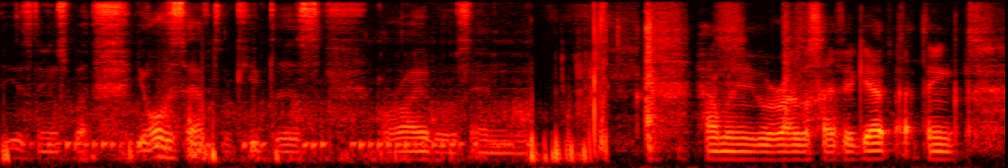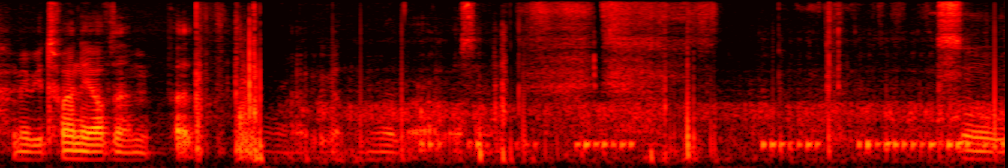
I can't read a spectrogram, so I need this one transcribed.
these things. But you always have to keep these variables and how many variables I forget. I think maybe 20 of them, but we got more variables. In. So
